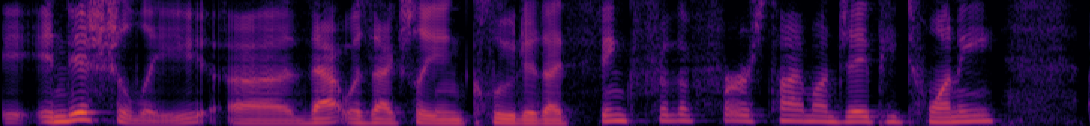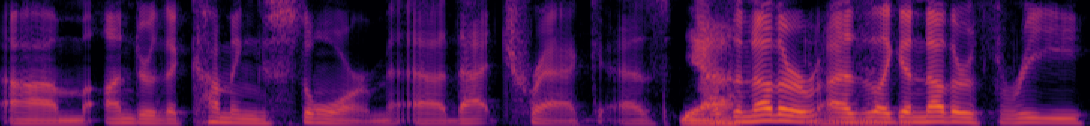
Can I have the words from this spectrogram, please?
initially uh that was actually included i think for the first time on jp20 um under the coming storm uh, that track as Yeah. as another Yeah, as like another three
